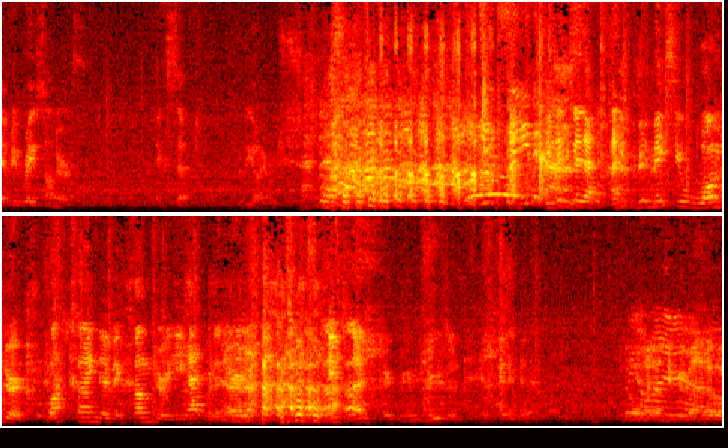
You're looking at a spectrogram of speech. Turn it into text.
every race on earth except for the Irish. He did say He that. did say that, and it- it makes you wonder what kind of encounter he had with an Irish no, I don't think we want to know either.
